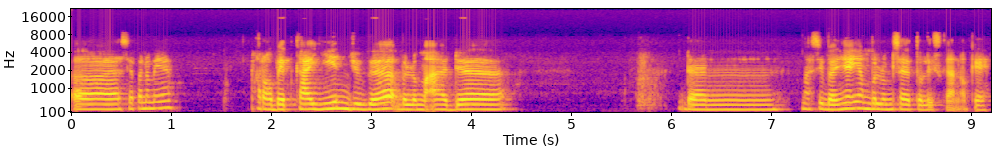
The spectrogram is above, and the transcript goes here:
uh, siapa namanya? Robert Kayin juga belum ada dan masih banyak yang belum saya tuliskan. Oke,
